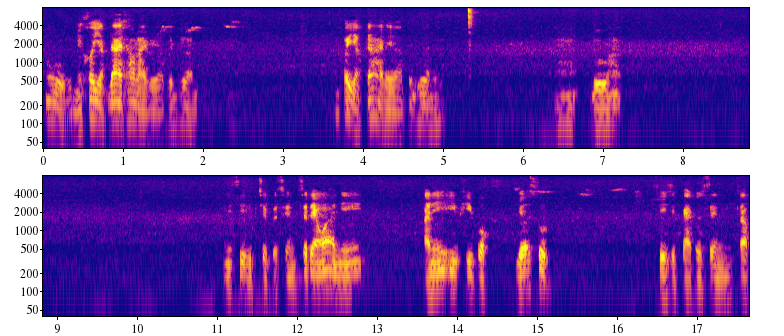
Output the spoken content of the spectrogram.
โอ้ไม่ค่อยอยากได้เท่าไหร่เลยเพื่อนๆไม่ค่อยอยากได้เลยอะเพื่อนๆนะฮะดูฮะอันนี้สี่สิบเจ็ดเปอร์เซ็นแสดงว่าอันนี้ อันนี้ EP บวกเยอะสุดสี่สิบแปดเปอร์เซ็นกับ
